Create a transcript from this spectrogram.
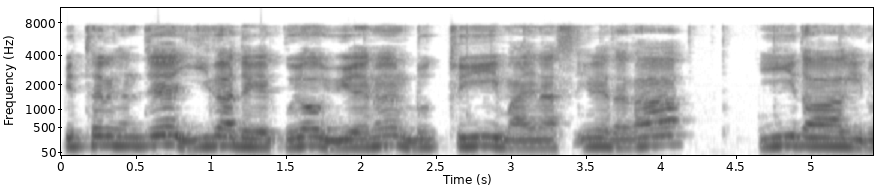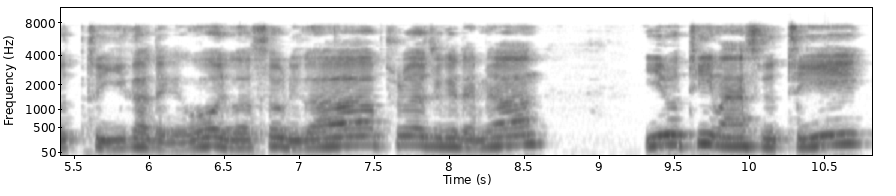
밑에는 현재 2가 되겠고요. 위에는 루트 2 마이너스 1에다가 2 더하기 루트 2가 되고 이것을 우리가 풀어주게 되면 2 루트 2 마이너스 루트 2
